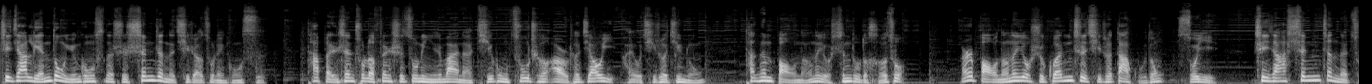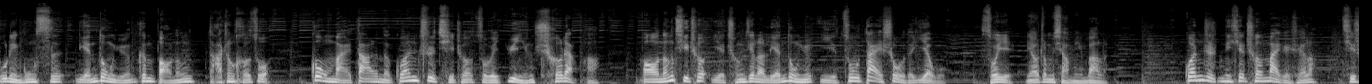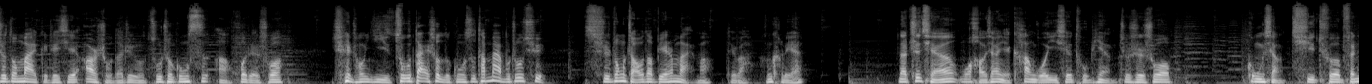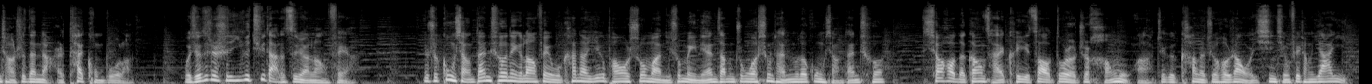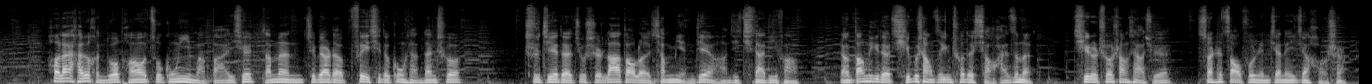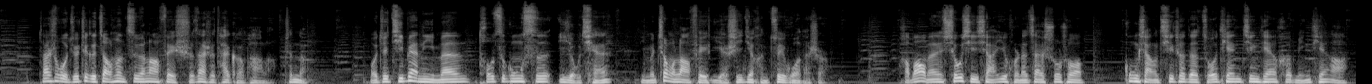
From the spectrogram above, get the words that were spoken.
这家联动云公司呢是深圳的汽车租赁公司。它本身除了分时租赁之外呢，提供租车、二手车交易，还有汽车金融。它跟宝能呢有深度的合作，而宝能呢又是观致汽车大股东，所以这家深圳的租赁公司联动云跟宝能达成合作，购买大量的观致汽车作为运营车辆啊。宝能汽车也承接了联动云以租代售的业务，所以你要这么想明白了，观致那些车卖给谁了？其实都卖给这些二手的这种租车公司啊，或者说这种以租代售的公司，它卖不出去。始终找不到别人买嘛，对吧？很可怜。那之前我好像也看过一些图片，就是说共享汽车坟场是在哪儿？太恐怖了！我觉得这是一个巨大的资源浪费啊。就是共享单车那个浪费，我看到一个朋友说嘛，你说每年咱们中国生产那么多共享单车，消耗的钢材可以造多少只航母啊？这个看了之后让我心情非常压抑。后来还有很多朋友做公益嘛，把一些咱们这边的废弃的共享单车，直接的就是拉到了像缅甸啊及其他地方。让当地的骑不上自行车的小孩子们骑着车上下学，算是造福人间的一件好事儿。但是我觉得这个造成的资源浪费实在是太可怕了，真的。我觉得即便你们投资公司有钱，你们这么浪费也是一件很罪过的事儿。好吧，我们休息一下，一会儿呢再说说共享汽车的昨天、今天和明天啊。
